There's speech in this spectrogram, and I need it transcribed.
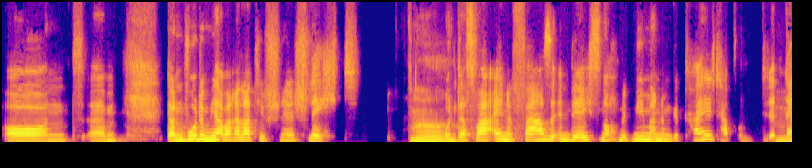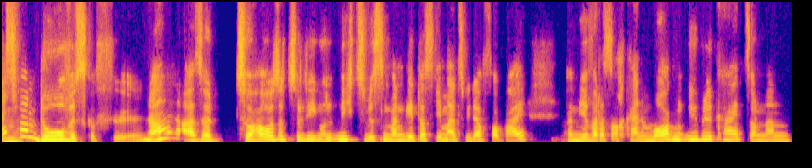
Und ähm, dann wurde mir aber relativ schnell schlecht. Ah. Und das war eine Phase, in der ich es noch mit niemandem geteilt habe. Und mhm. das war ein doofes Gefühl. Ne? Also zu Hause zu liegen und nicht zu wissen, wann geht das jemals wieder vorbei. Bei mir war das auch keine Morgenübelkeit, sondern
